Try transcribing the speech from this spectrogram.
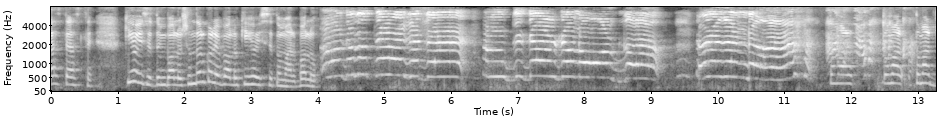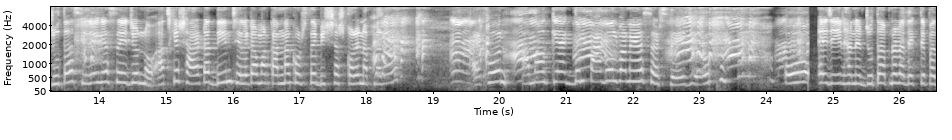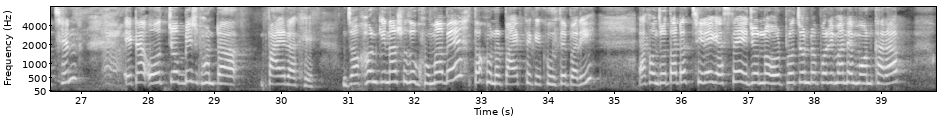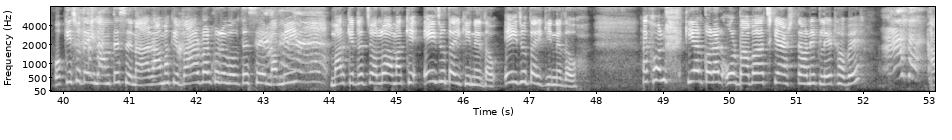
আস্তে আস্তে আস্তে। কি হয়েছে তুমি বলো, সুন্দর করে বলো, কি হয়েছে তোমার? বলো। তোমার তোমার তোমার জুতা ছিঁড়ে গেছে এই জন্য আজকে সারাটা দিন ছেলেটা আমার কান্না করছে, বিশ্বাস করেন আপনারা? এখন আমাকে একদম পাগল বানায় এই যে ও, এই যে ইরহানের জুতা আপনারা দেখতে পাচ্ছেন, এটা ও চব্বিশ ঘণ্টা পায়ে রাখে। যখন কিনা শুধু ঘুমাবে, তখন ওর পায়ের থেকে খুলতে পারি। এখন জুতাটা ছিঁড়ে গেছে এই জন্য ওর প্রচণ্ড পরিমাণে মন খারাপ। ও কিছুতেই মানতেছে না। আর আমাকে বারবার করে বলতেছে, মাম্মি, মার্কেটে চলো, আমাকে এই জুতাই কিনে দাও, এই জুতাই কিনে দাও। এখন কি আর করার? ওর বাবা আজকে আসতে অনেক লেট হবে।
